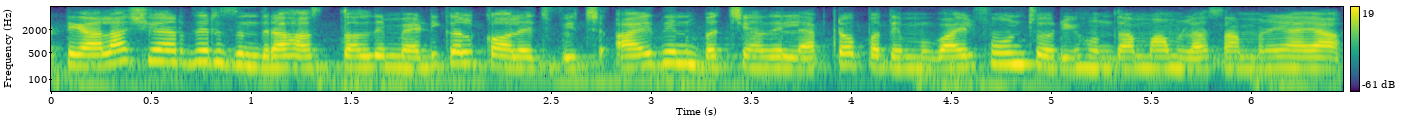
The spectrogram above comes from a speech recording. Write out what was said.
ਪਟਿਆਲਾ ਸ਼ਹਿਰ ਦੇ ਰਜਿੰਦਰਾ ਹਸਪਤਾਲ ਦੇ ਮੈਡੀਕਲ ਕਾਲਜ ਵਿੱਚ ਆਏ ਦਿਨ ਬੱਚਿਆਂ ਦੇ ਲੈਪਟਾਪ ਅਤੇ ਮੋਬਾਈਲ ਫੋਨ ਚੋਰੀ ਹੋਣ ਦਾ ਮਾਮਲਾ ਸਾਹਮਣੇ ਆਇਆ।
